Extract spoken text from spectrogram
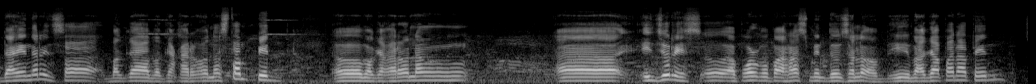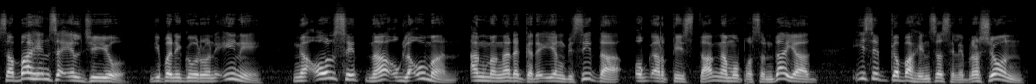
dahil na rin sa baga, magkakaroon ng stampede o magkakaroon ng uh, injuries o a form of harassment doon sa loob, imagapan natin. Sa bahin sa LGU, gipaniguro ni ini nga all set na og lauman ang mga nagkadaiyang bisita og artista nga mopasundayag isip kabahin sa selebrasyon.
